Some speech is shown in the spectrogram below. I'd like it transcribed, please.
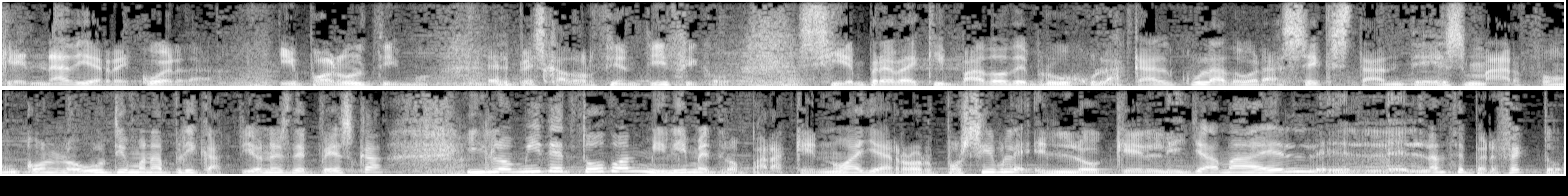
que nadie recuerda. Y por último, el pescador científico. Siempre va equipado de brújula, calculadora, sextante, smartphone, con lo último en aplicaciones de pesca y lo mide todo al milímetro para que no haya error posible en lo que le llama a él el, el lance perfecto.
